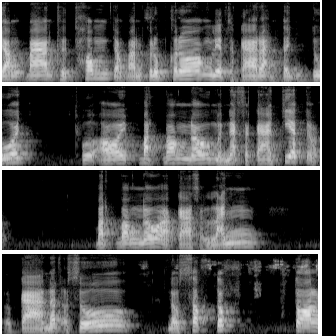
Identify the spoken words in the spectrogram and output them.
ចង់បានធ្វើធំចង់បានគ្រប់គ្រងលៀបសការៈបន្តិចបន្តួចធ្វើឲ្យបាត់បង់នៅមនសការជាតិបាត់បង់នៅអាការស្រឡាញ់ការអាណិតអាសូរនៅសុខទុក្ខផ្ទាល់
